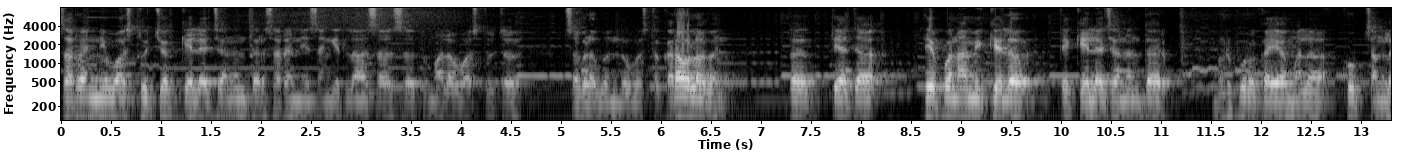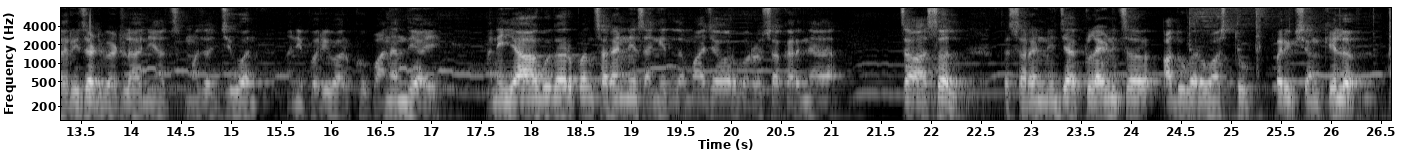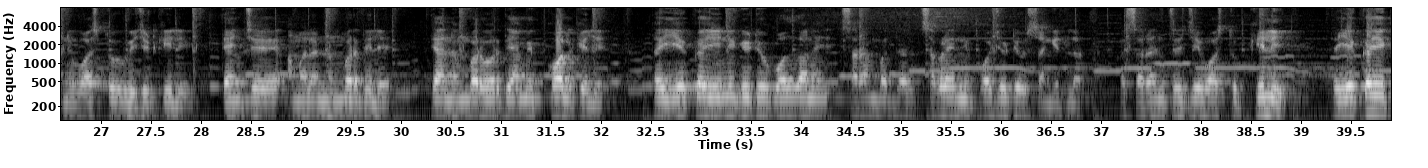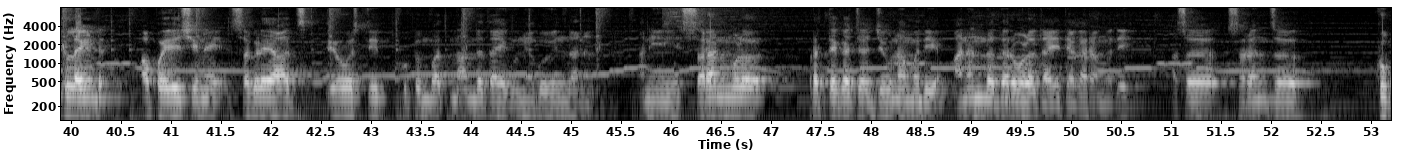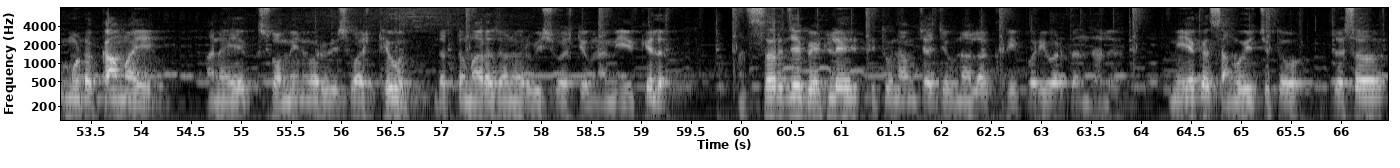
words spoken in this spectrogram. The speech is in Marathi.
सरांनी वास्तू चेक केल्याच्यानंतर सरांनी सांगितलं असं असं तुम्हाला वास्तूचं सगळं बंदोबस्त करावं लागेल. तर त्याच्या ते पण आम्ही केलं. ते केल्याच्यानंतर भरपूर काही आम्हाला खूप चांगला रिझल्ट भेटला आणि आज माझं जीवन आणि परिवार खूप आनंदी आहे. आणि या अगोदर पण सरांनी सांगितलं माझ्यावर भरोसा करण्याचा असेल तर सरांनी ज्या क्लायंटचं अगोदर वास्तू परीक्षण केलं आणि वास्तू व्हिजिट केली त्यांचे आम्हाला नंबर दिले. त्या नंबरवरती आम्ही कॉल केले. तर एकही निगेटिव्ह बोलला नाही. सरांबद्दल सगळ्यांनी पॉझिटिव्ह सांगितलं. तर सरांचं जी वास्तू केली तर एकही क्लायंट अपयशी नाही. सगळे आज व्यवस्थित कुटुंबात नांदत आहे गुन्हे गोविंदानं. आणि सरांमुळं प्रत्येकाच्या जीवनामध्ये आनंद दरवळत आहे त्या घरामध्ये. असं सरांचं खूप मोठं काम आहे. आणि एक स्वामींवर विश्वास ठेवून दत्त महाराजांवर विश्वास ठेवून आम्ही हे केलं. सर जे भेटले तिथून आमच्या जीवनाला खरी परिवर्तन झालं. मी एकच सांगू इच्छितो जसं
